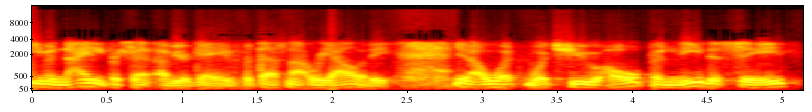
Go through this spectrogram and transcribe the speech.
even ninety percent of your games, but that's not reality. You know what what you hope and need to see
